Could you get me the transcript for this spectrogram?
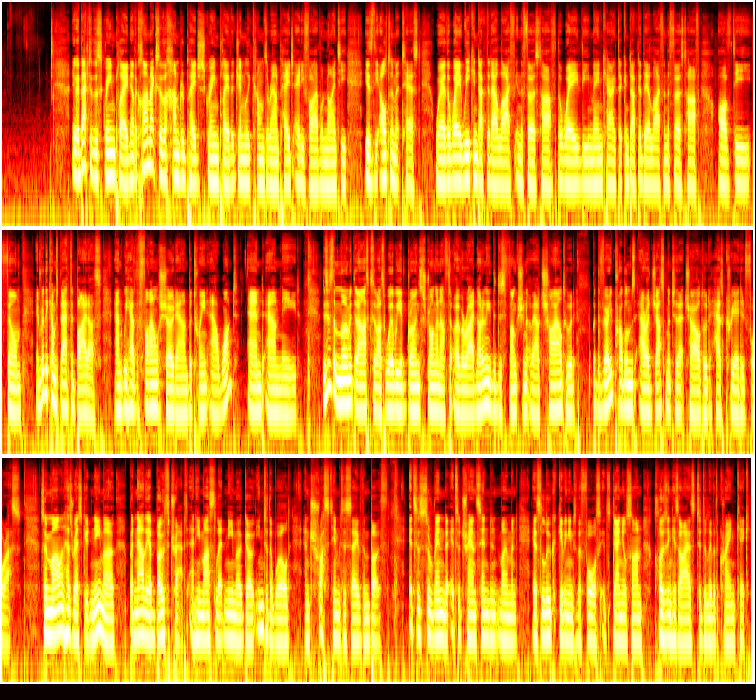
Anyway, back to the screenplay. Now, the climax of the 100 page screenplay that generally comes around page 85 or 90 is the ultimate test, where the way we conducted our life in the first half, the way the main character conducted their life in the first half of the film, it really comes back to bite us, and we have the final showdown between our want and our need. This is the moment that asks of us whether we have grown strong enough to override not only the dysfunction of our childhood, but the very problems our adjustment to that childhood has created for us. So Marlin has rescued Nemo, but now they are both trapped, and he must let Nemo go into the world and trust him to save them both. It's a surrender, it's a transcendent moment. It's Luke giving into the Force, it's Daniel-san closing his eyes to deliver the crane kick.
